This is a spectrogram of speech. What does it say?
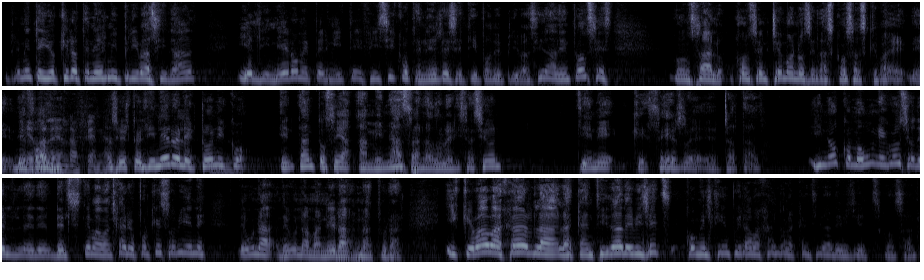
Simplemente yo quiero tener mi privacidad y el dinero me permite físico tener ese tipo de privacidad. Entonces, Gonzalo, concentrémonos en las cosas que, de, valen la pena. Por cierto, el dinero electrónico en tanto sea amenaza a la dolarización, tiene que ser eh, tratado. Y no como un negocio del, sistema bancario, porque eso viene de una, de una manera natural. Y que va a bajar la, la, cantidad de billetes, con el tiempo irá bajando la cantidad de billetes, Gonzalo.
